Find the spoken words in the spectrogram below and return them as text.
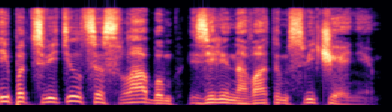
и подсветился слабым зеленоватым свечением,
